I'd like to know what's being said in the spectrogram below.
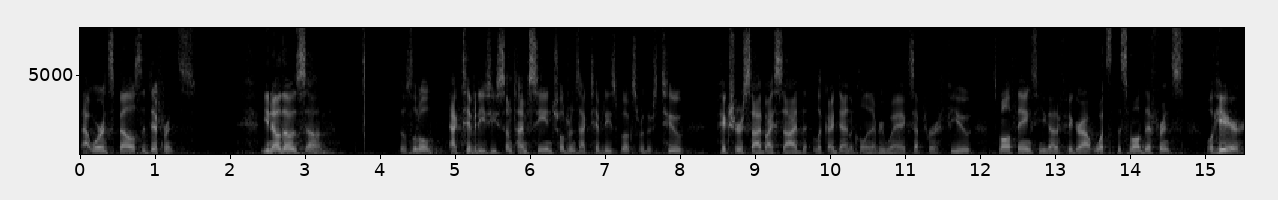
That word spells the difference. You know those, um, those little activities you sometimes see in children's activities books where there's two pictures side by side that look identical in every way except for a few small things, and you got to figure out what's the small difference? Well, here,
